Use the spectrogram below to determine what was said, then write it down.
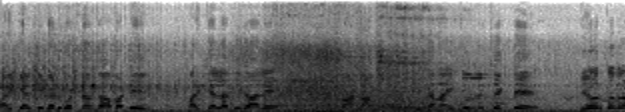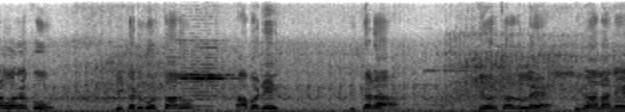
మరికెల్ టికెట్ కొట్టినాం కాబట్టి మరికెళ్ళ దిగాలి అని మాట్లాడతాం ఇక రైచూరు నుంచి ఎక్కితే దేవరకద్ర వరకు టికెట్ కొడతారు. కాబట్టి ఇక్కడ దేవరకద్రలే దిగాలనే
